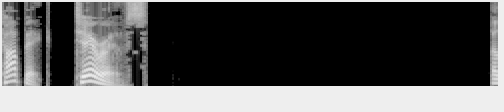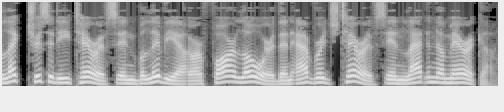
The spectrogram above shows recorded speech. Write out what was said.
Topic: Tariffs. Electricity tariffs in Bolivia are far lower than average tariffs in Latin America.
